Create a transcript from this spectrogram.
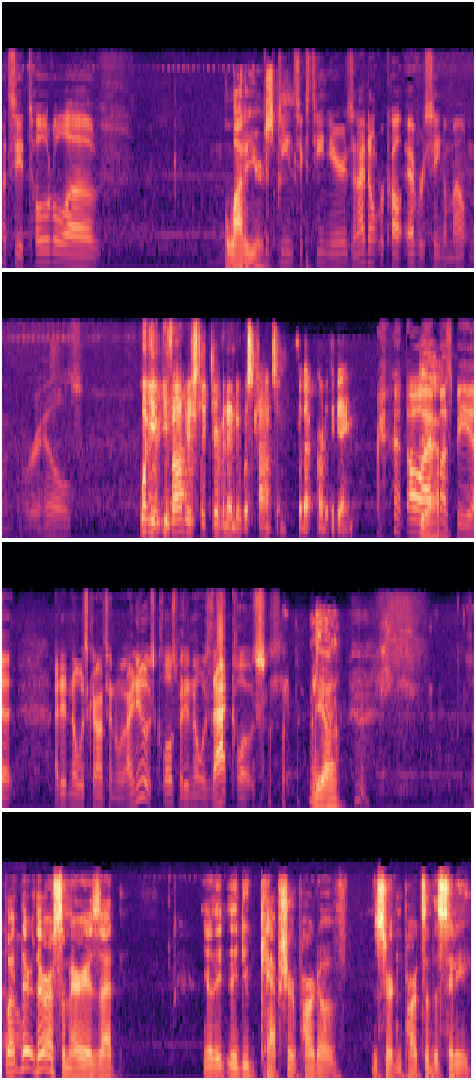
Let's see, a total of a lot of years 15 16 years and i don't recall ever seeing a mountain or a hills well you, have obviously driven into wisconsin for that part of the game oh, yeah. that must be it. I didn't know Wisconsin was. I knew it was close, but I didn't know it was that close. yeah. But there there are some areas that you know they, they do capture part of certain parts of the city.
